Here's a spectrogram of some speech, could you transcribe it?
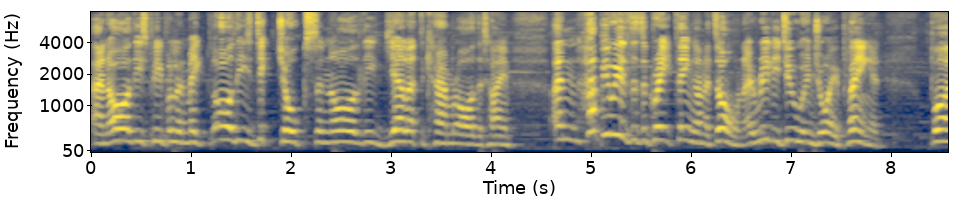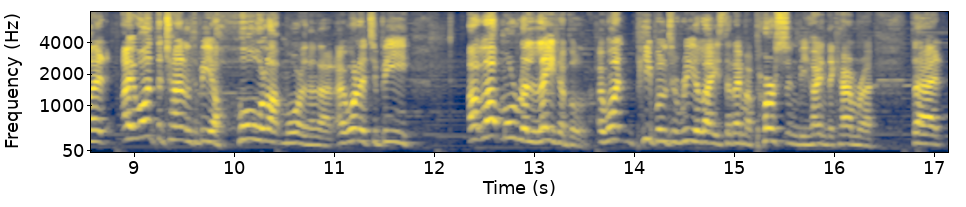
and all these people and make all these dick jokes and all the yell at the camera all the time. And Happy Wheels is a great thing on its own. I really do enjoy playing it. But I want the channel to be a whole lot more than that. I want it to be a lot more relatable. I want people to realize that I'm a person behind the camera, that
